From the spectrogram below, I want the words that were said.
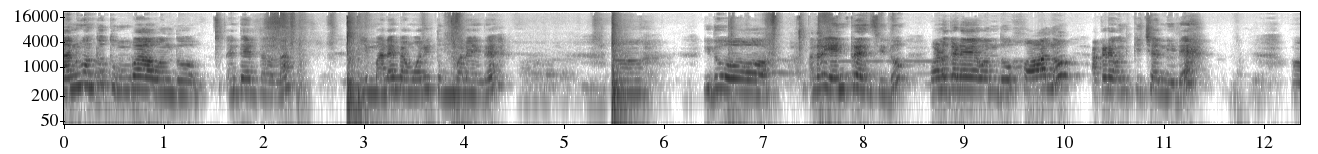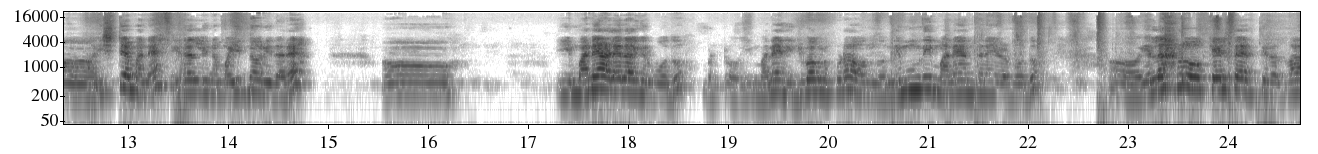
ನನಗಂತೂ ತುಂಬ ಒಂದು, ಎಂತ ಹೇಳ್ತಾರಲ್ಲ, ಈ ಮನೆ ಮೆಮೊರಿ ತುಂಬಾ ಇದೆ. ಇದು ಅಂದರೆ ಎಂಟ್ರೆನ್ಸ್ ಇದು. ಒಳಗಡೆ ಒಂದು ಹಾಲು ಆ ಕಡೆ ಒಂದು ಕಿಚನ್ ಇದೆ. ಇಷ್ಟೇ ಮನೆ. ಇದರಲ್ಲಿ ನಮ್ಮ ಐದನವ್ರು ಇದ್ದಾರೆ ಈ ಮನೆ ಹಳೇದಾಗಿರ್ಬೋದು ಬಟ್ ಈ ಮನೆ ನಿಜವಾಗ್ಲೂ ಕೂಡ ಒಂದು ನೆಮ್ಮದಿ ಮನೆ ಅಂತಾನೆ ಹೇಳ್ಬೋದು. ಎಲ್ಲರೂ ಕೇಳ್ತಾ ಇರ್ತೀರಲ್ವಾ?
